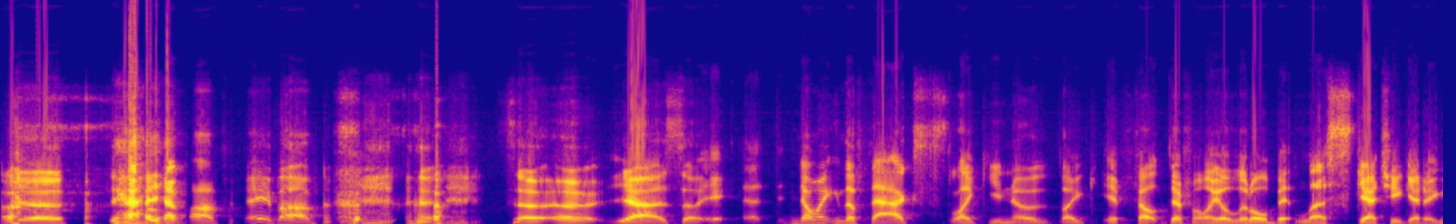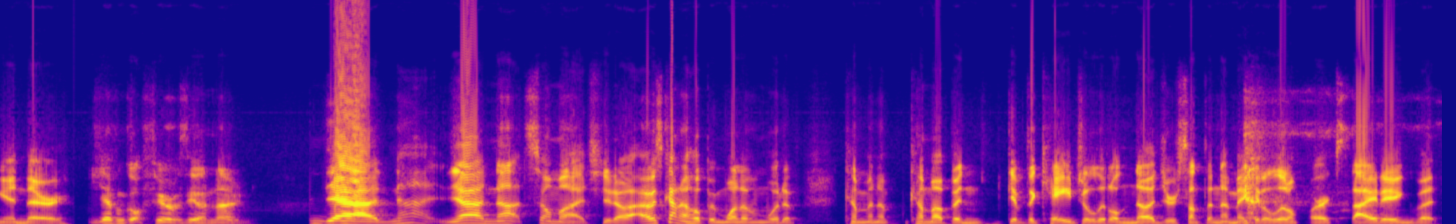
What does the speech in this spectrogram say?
yeah. Yeah. Yeah. Bob. Hey, Bob so uh, yeah so it, uh, knowing the facts like you know like it felt definitely a little bit less sketchy getting in there you haven't got fear of the unknown yeah not yeah not so much you know i was kind of hoping one of them would have come in, come up and give the cage a little nudge or something to make it a little more exciting but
